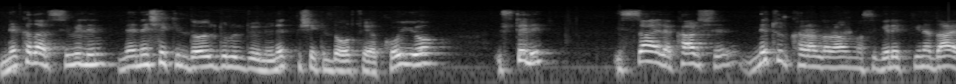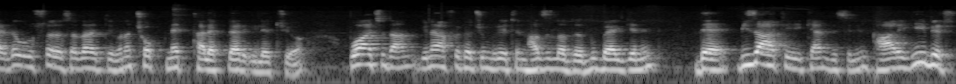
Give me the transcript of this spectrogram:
ne kadar sivilin ve ne şekilde öldürüldüğünü net bir şekilde ortaya koyuyor. Üstelik İsrail'e karşı ne tür kararlar alması gerektiğine dair de Uluslararası Adalet Divanı'na çok net talepler iletiyor. Bu açıdan Güney Afrika Cumhuriyeti'nin hazırladığı bu belgenin de bizatihi kendisinin tarihi bir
